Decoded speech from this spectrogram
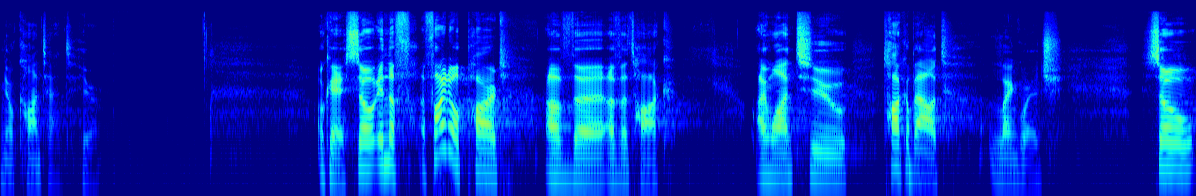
you know content here. Okay, so in the final part of the of the talk, I want to talk about language. So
